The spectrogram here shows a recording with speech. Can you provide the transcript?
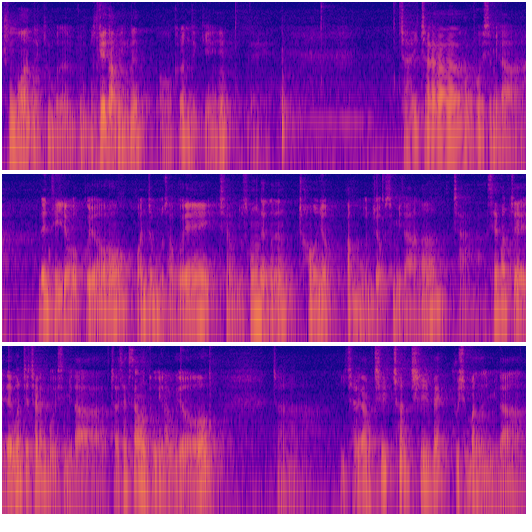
중후한 느낌보다는 좀 무게감 있는 어, 그런 느낌. 네. 자, 이 차량 한번 보겠습니다. 렌트 이력 없고요. 완전 무사고에 이 차량도 성능은 전혀 아무 문제 없습니다. 자, 세 번째, 네 번째 차량 보겠습니다. 자, 색상은 동일하고요. 자, 이 차량 7,790만 원입니다.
